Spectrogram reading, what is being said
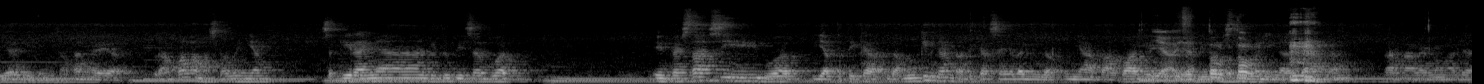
iya ya gitu. Misalkan kayak berapa lah mas kawin yang sekiranya gitu bisa buat investasi buat ya ketika nggak mungkin kan ketika saya lagi nggak punya apa-apa gitu ya, ya, betul betul. meninggalkan kan karena memang ada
